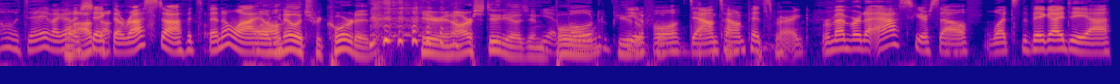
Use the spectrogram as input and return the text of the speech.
Oh, Dave, I got to Well, shake I'll- the rust off. It's been a while. Well, you know it's recorded here in our studios in Yeah, bold, beautiful, downtown Pittsburgh. Remember to ask yourself, what's the big idea,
